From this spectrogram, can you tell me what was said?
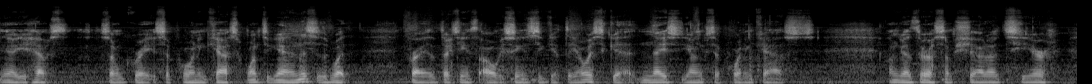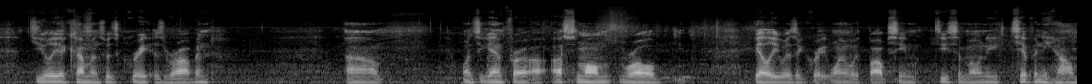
you know, you have some great supporting cast. Once again, and this is what Friday the 13th always seems to get. They always get nice young supporting casts. I'm going to throw some shout outs here. Julia Cummins was great as Robin. Um, once again, for a, a, small role, Billy was a great one with Bob C. DeSimone. Tiffany Helm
